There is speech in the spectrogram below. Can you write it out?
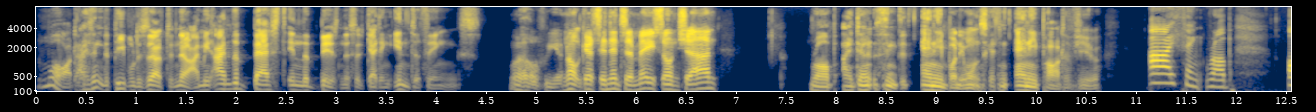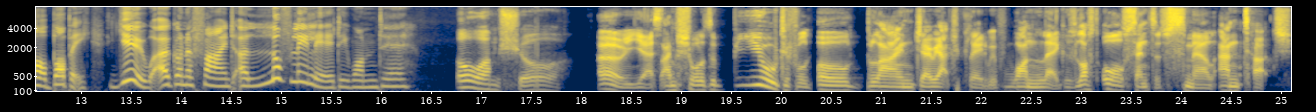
what? I think the people deserve to know. I mean, I'm the best in the business at getting into things. Well, you're not getting into me, sunshine. Rob, I don't think that anybody wants to get in any part of you. I think, Rob, or Bobby, you are going to find a lovely lady one day. Oh, I'm sure. Oh, yes, I'm sure there's a beautiful old blind geriatric lady with one leg who's lost all sense of smell and touch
